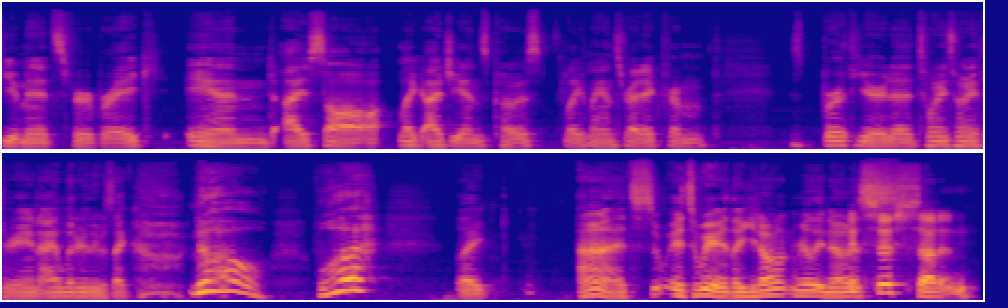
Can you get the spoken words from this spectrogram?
few minutes for a break, and I saw like IGN's post, like Lance Reddick from his birth year to 2023, and I literally was like, no, what? Like, I don't know. It's it's weird. Like, you don't really notice. it's so sudden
